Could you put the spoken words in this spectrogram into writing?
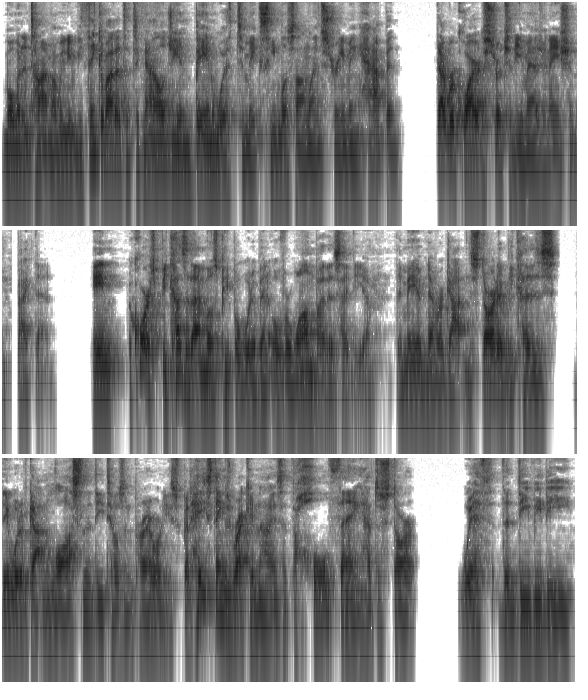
moment in time. I mean, if you think about it, the technology and bandwidth to make seamless online streaming happen, that required a stretch of the imagination back then. And of course, because of that, most people would have been overwhelmed by this idea. They may have never gotten started because they would have gotten lost in the details and priorities. But Hastings recognized that the whole thing had to start with the DVD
